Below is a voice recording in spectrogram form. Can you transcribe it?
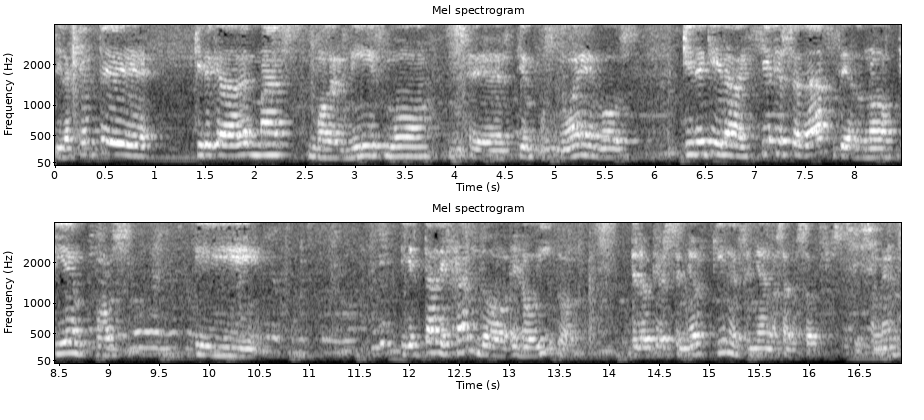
Y la gente quiere cada vez más modernismo, eh, tiempos nuevos, quiere que el Evangelio se adapte a los nuevos tiempos y, y está alejando el oído de lo que el Señor quiere enseñarnos a nosotros. Sí, Señor. Amén.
